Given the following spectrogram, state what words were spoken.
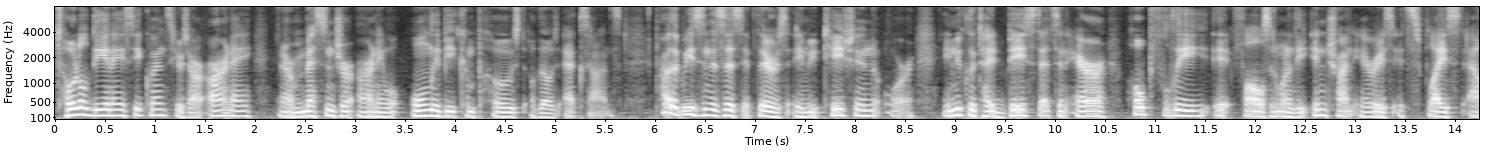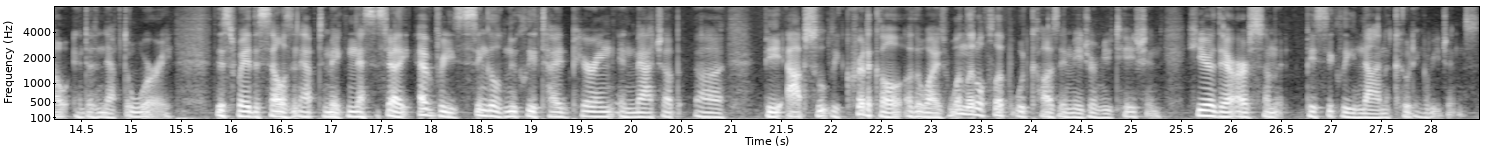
total DNA sequence, here's our RNA, and our messenger RNA will only be composed of those exons. Part of the reason is this, if there's a mutation or a nucleotide base that's an error, hopefully it falls in one of the intron areas, it's spliced out and doesn't have to worry. This way the cell doesn't have to make necessarily every single nucleotide pairing and matchup uh, be absolutely critical, otherwise one little flip would cause a major mutation. Here there are some basically non-coding regions.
